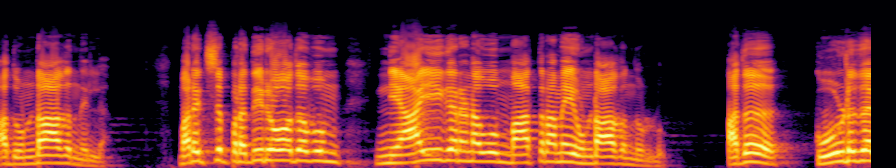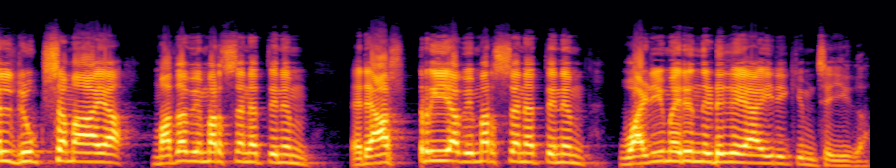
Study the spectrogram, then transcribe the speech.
അതുണ്ടാകുന്നില്ല. മറിച്ച് പ്രതിരോധവും ന്യായീകരണവും മാത്രമേ ഉണ്ടാകുന്നുള്ളൂ. അത് കൂടുതൽ രൂക്ഷമായ മതവിമർശനത്തിനും രാഷ്ട്രീയ വിമർശനത്തിനും വഴിമരുന്നിടുകയായിരിക്കും ചെയ്യുക.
